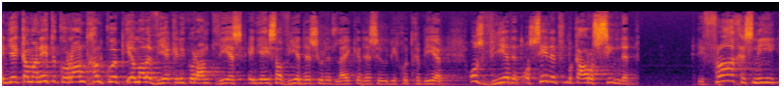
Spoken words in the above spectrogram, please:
en jy kan maar net 'n koerant gaan koop eenmal 'n een week en die koerant lees en jy sal weet dis hoe dit lyk en dis hoe die goed gebeur. Ons weet dit, ons sê dit vir mekaar, ons sien dit. Die vraag is nie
